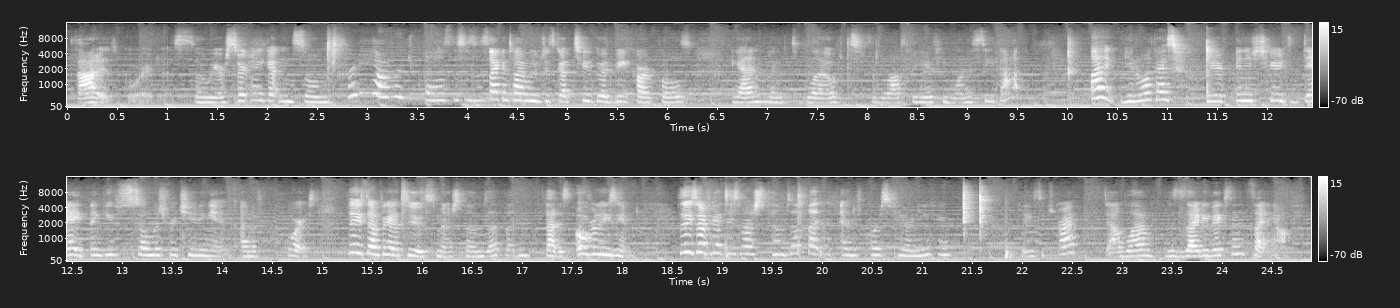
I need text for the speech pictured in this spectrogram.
That is gorgeous. So we are certainly getting some pretty average pulls. This is the second time we've just got two good V-card pulls. Again, linked below for the last video if you want to see that. But you know what guys, we are finished here today. Thank you so much for tuning in. And of course, please don't forget to smash the thumbs up button. That is overly zoomed. Please don't forget to smash the thumbs up button. And of course, if you are new here, please subscribe down below. This is ID Vixen signing off.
